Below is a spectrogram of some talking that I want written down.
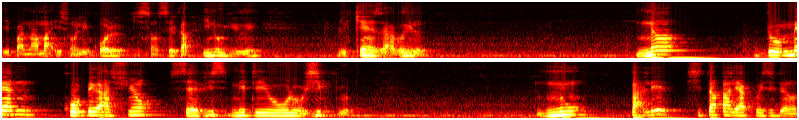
et Panama ils sont l'école qui sont censés inaugurer le 15 avril le domaine coopération service météorologique nous parler si tu as parlé avec le président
